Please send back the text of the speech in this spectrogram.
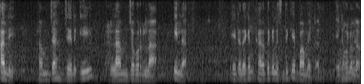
আলি। হামজাহ জের ই, লাম জবর লা, ইলা। এটা দেখেন খারা থেকে নিচের দিকে, বামে টান। এটা হলো লাম।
